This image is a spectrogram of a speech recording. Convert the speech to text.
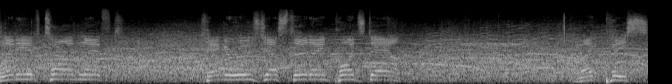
Plenty of time left. Kangaroos just 13 points down. Makepeace.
